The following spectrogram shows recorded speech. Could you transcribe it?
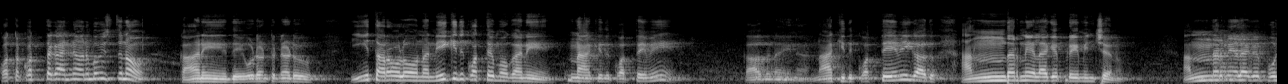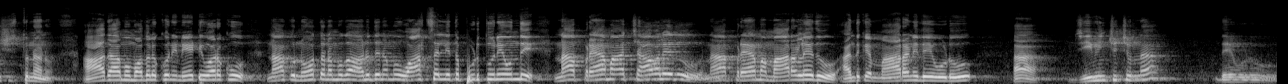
కొత్త కొత్తగా అన్నీ అనుభవిస్తున్నావు. కానీ దేవుడు అంటున్నాడు ఈ తరంలో ఉన్న నీకు ఇది కొత్త ఏమో కానీ నాకు ఇది కొత్త ఏమీ కాదు నాయన. నాకు ఇది కొత్త ఏమీ కాదు. అందరినీ ఇలాగే ప్రేమించాను. అందరినీ ఇలాగే పోషిస్తున్నాను. ఆదాము మొదలుకొని నేటి వరకు నాకు నూతనముగా అనుదినము వాత్సల్యత పుడుతూనే ఉంది. నా ప్రేమ చావలేదు. నా ప్రేమ మారలేదు. అందుకే మారని దేవుడు జీవించుచున్న దేవుడు.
